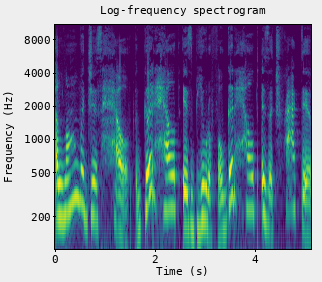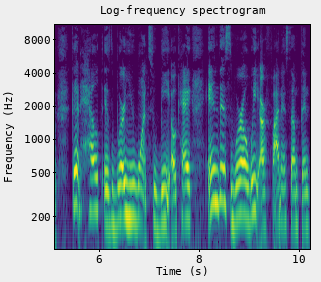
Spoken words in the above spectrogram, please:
along with just health. Good health is beautiful. Good health is attractive. Good health is where you want to be. Okay. In this world, we are fighting something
